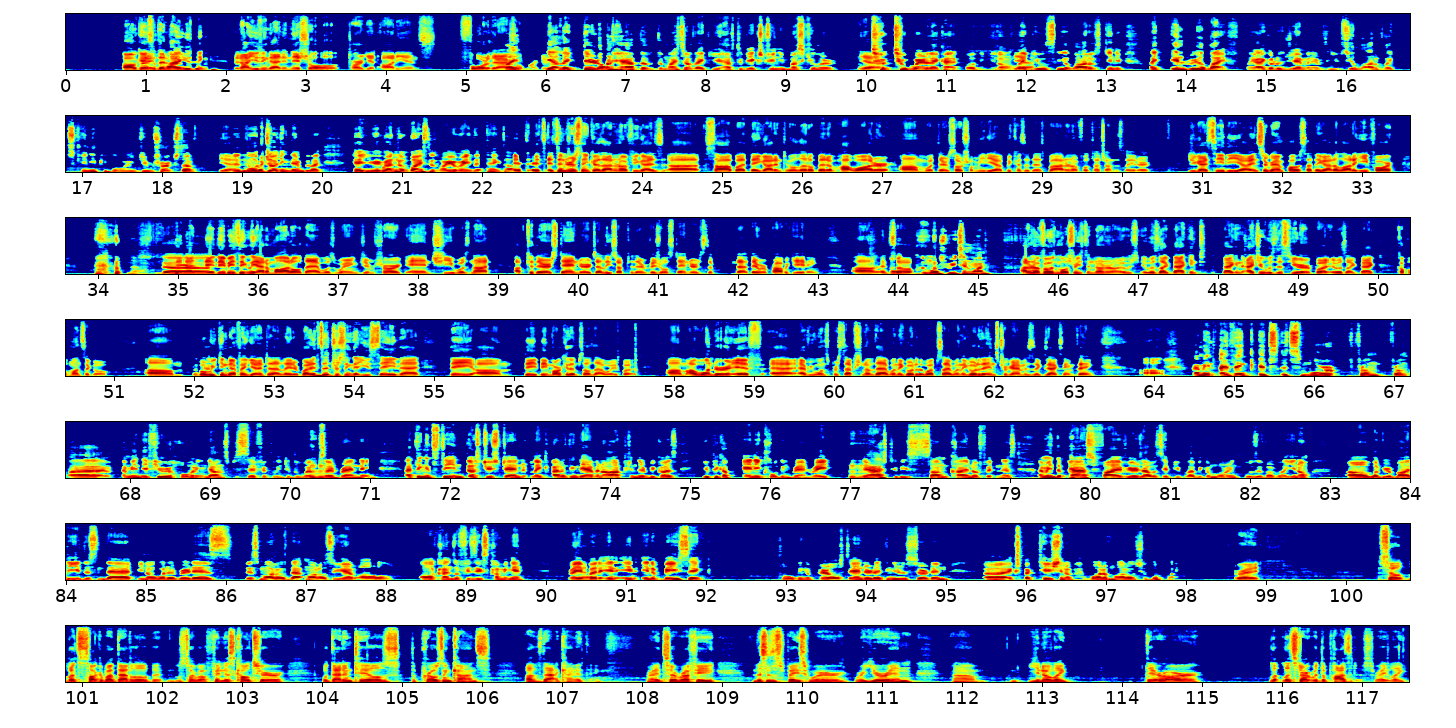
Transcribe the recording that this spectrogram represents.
Oh, okay, Right, so they're not like- using they're not using that initial target audience for their Like, actual market. yeah, like they don't have the the mindset of like you have to be extremely muscular yeah, to, to wear that kind of clothing. You know, Yeah. like you'll see a lot of skinny, like in real life. Like I go to the gym and everything, you see a lot of like skinny people wearing Gymshark stuff. yeah. There's no Which is- judging them. Be like, hey, you got no biceps. Why are you wearing that tank top? It's, it's, it's interesting because I don't know if you guys uh, saw, but they got into a little bit of hot water um, with their social media because of this. But I don't know if we'll touch on this later. Did you guys see the uh, Instagram post that they got a lot of heat for? No. They, had- the, they, they basically had a model that was wearing Gymshark, and she was not up to their standards, at least up to their visual standards that, that they were propagating. Uh, and so uh, the most recent one. I don't know if it was most recent. No, no, no. It was it was like back in back in actually it was this year, but it was like back a couple months ago. Um, But we can definitely get into that later. But it's interesting that you say that they um, they they market themselves that way. But um, I wonder if uh, everyone's perception of that when they go to the website, when they go to the Instagram, is the exact same thing. Um, I mean, I think it's it's more from from. Uh, I mean, if you're honing down specifically to the website branding, I think it's the industry standard. Like, I don't think they have an option there because you pick up any clothing brand, right? Mhm. There has to be some kind of fitness. I mean, the past five years, I would say people have become more inclusive of like, you know, uh, love your body, this and that, you know, whatever it is, this model, that model. So you have all all kinds of physics coming in, right? Yeah. But in, in in a basic clothing apparel standard, I think there's a certain uh, expectation of what a model should look like. right. So let's talk about that a little bit. Let's talk about fitness culture, what that entails, the pros and cons of that kind of thing. right? So, Rafi, this is a space where where you're in. Um, you know, like there are. Let, let's start with the positives, right? Like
